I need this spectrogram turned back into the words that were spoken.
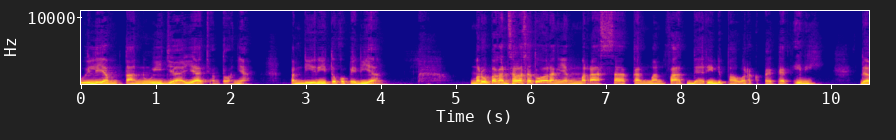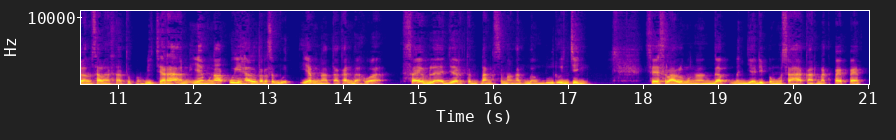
William Tanuwijaya contohnya, pendiri Tokopedia, merupakan salah satu orang yang merasakan manfaat dari The Power Kepepet ini. Dalam salah satu pembicaraan, ia mengakui hal tersebut. Ia mengatakan bahwa saya belajar tentang semangat bambu runcing. Saya selalu menganggap menjadi pengusaha karena kepepet.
